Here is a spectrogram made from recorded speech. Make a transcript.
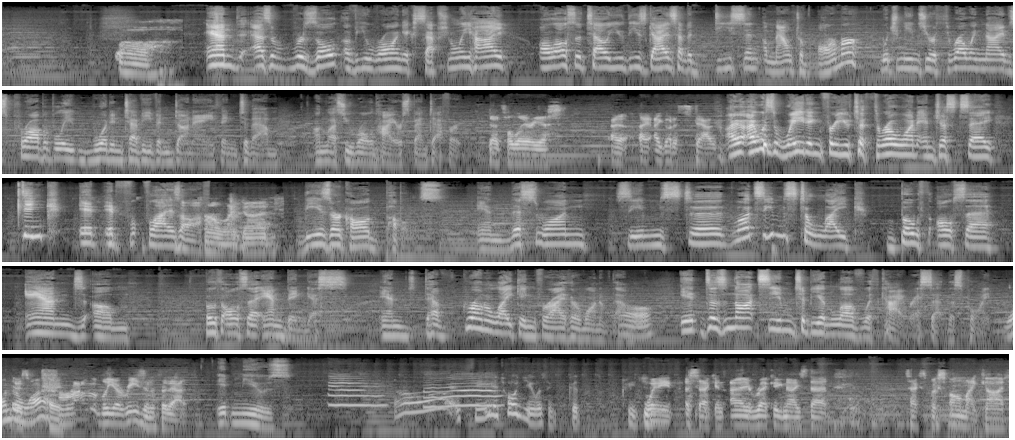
Oh. And as a result of you rolling exceptionally high, I'll also tell you these guys have a decent amount of armor, which means your throwing knives probably wouldn't have even done anything to them unless you rolled higher spent effort. That's hilarious. I, I, I go to stab. I, I was waiting for you to throw one and just say, dink! It, it f- flies off. Oh my god. These are called pubbles. And this one seems to. Well, it seems to like both Ulsa and, um. Both Ulsa and Bingus. And have grown a liking for either one of them. Aw. It does not seem to be in love with Kyrus at this point. Wonder There's why. probably a reason for that. It mews. Oh, see, I told you it was a good creature. Wait a second. I recognize that textbooks. Oh my god.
